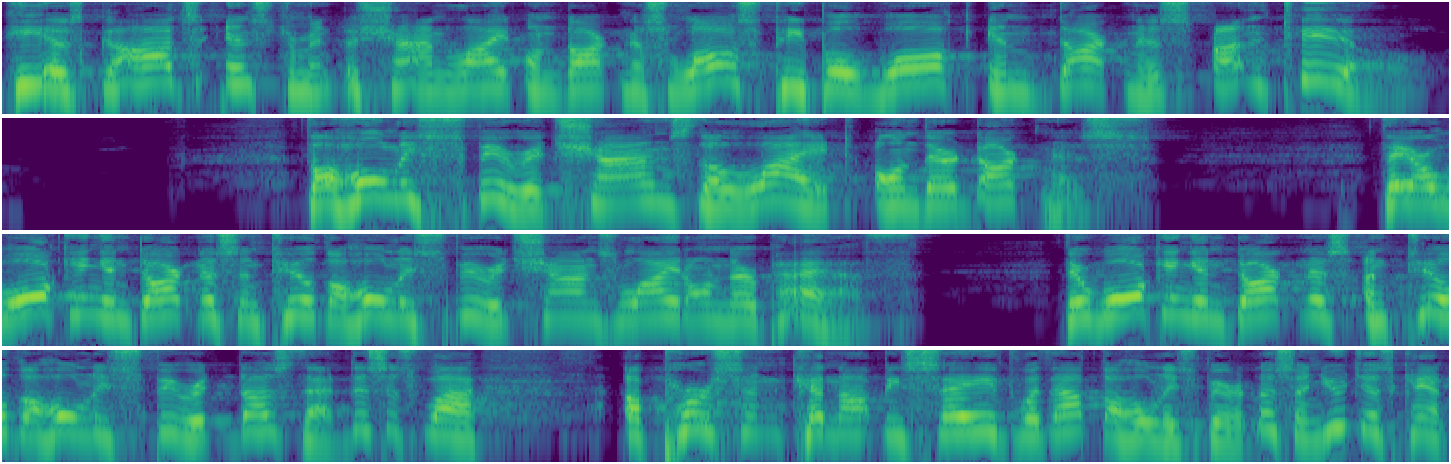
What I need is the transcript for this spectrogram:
He is God's instrument to shine light on darkness. Lost people walk in darkness until the Holy Spirit shines the light on their darkness. They are walking in darkness until the Holy Spirit shines light on their path. They're walking in darkness until the Holy Spirit does that. This is why a person cannot be saved without the Holy Spirit. Listen, you just can't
